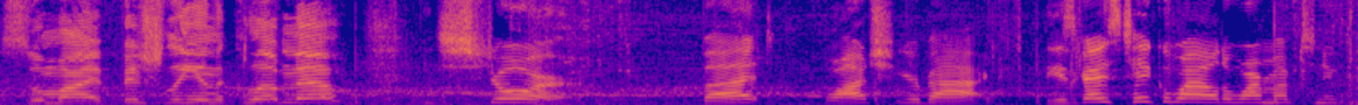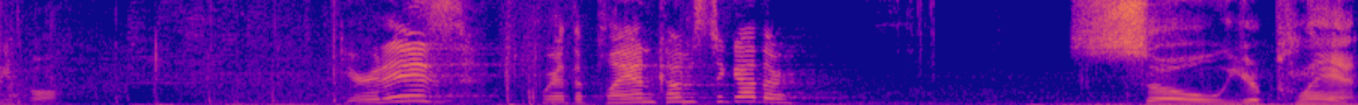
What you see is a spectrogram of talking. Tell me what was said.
So am I officially in the club now? Sure. But watch your back. These guys take a while to warm up to new people. Here it is, where the plan comes together. So, your plan.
